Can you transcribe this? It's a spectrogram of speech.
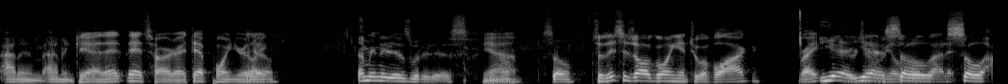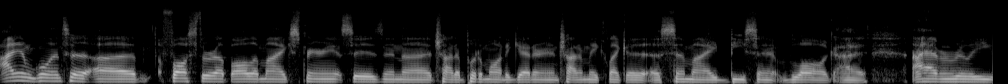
I didn't, I didn't care. Yeah. That that's hard. At that point, you're Yeah. like, I mean, it is what it is. you Yeah. know? So so this is all going into a vlog, right? Yeah, You yeah. me a little So, so I am going to uh, foster up all of my experiences and uh, try to put them all together and try to make like a, a semi decent vlog. I I haven't really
